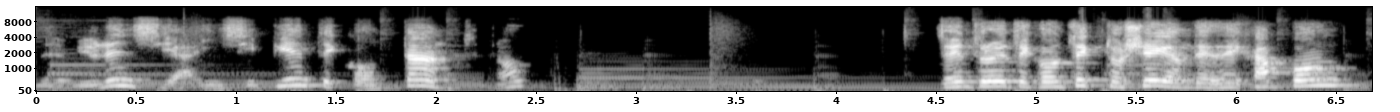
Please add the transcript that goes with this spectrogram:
de violencia incipiente y constante. Dentro de este contexto llegan desde Japón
